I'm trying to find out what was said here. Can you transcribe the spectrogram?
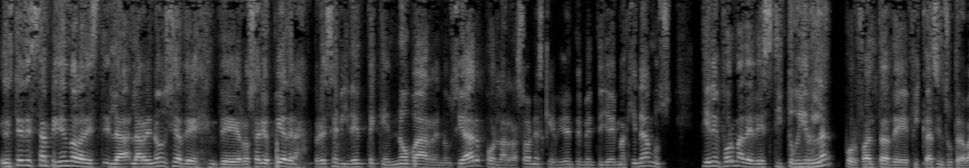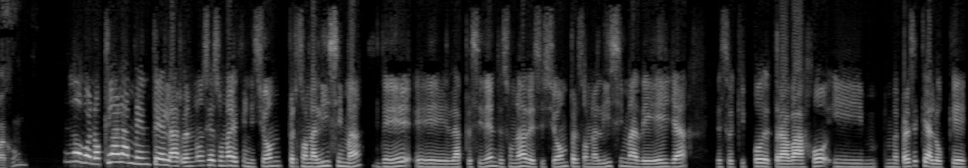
Ustedes están pidiendo la, renuncia de, de, Rosario Piedra, pero es evidente que no va a renunciar por las razones que evidentemente ya imaginamos. ¿Tienen forma de destituirla por falta de eficacia en su trabajo? No, bueno, claramente la renuncia es una definición personalísima de eh, la presidenta, es una decisión personalísima de ella, de su equipo de trabajo y me parece que a lo que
